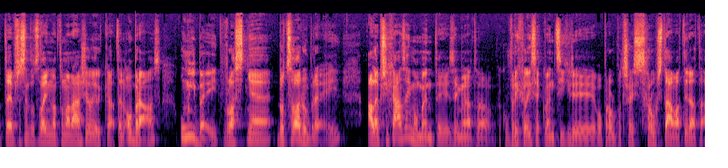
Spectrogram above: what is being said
to je přesně to, co tady na to narážel Jirka. Ten obraz umí být vlastně docela dobrý, ale přicházejí momenty, zejména to jako v rychlých sekvencích, kdy opravdu potřebuješ schroustávat ty data,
